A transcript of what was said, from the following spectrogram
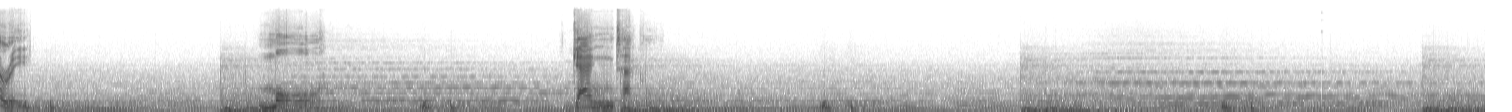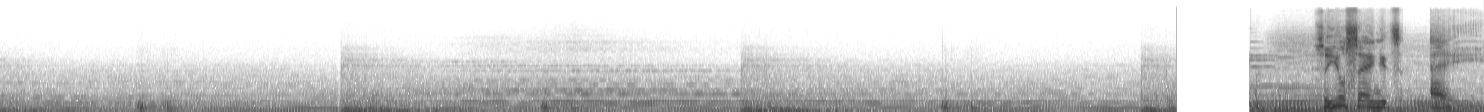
parry, maul, gang tackle. So you're saying it's A?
